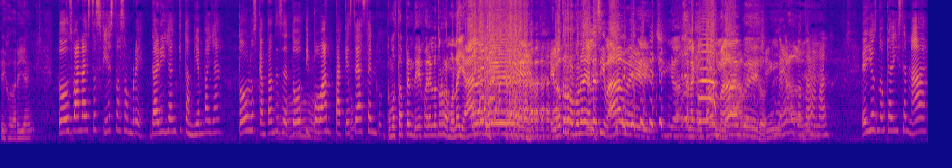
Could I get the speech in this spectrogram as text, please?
Dijo Dari Yankee. Todos van a estas fiestas, hombre. Daddy Yankee también va allá. Todos los cantantes de todo tipo van. ¿Para qué se hacen? ¿Cómo está pendejo? Era el otro Ramón Ayala, güey. El otro Ramón Ayala sí va, güey. Chinga, se la contaron mal, güey. Ya lo contaron mal. Ellos nunca dicen nada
